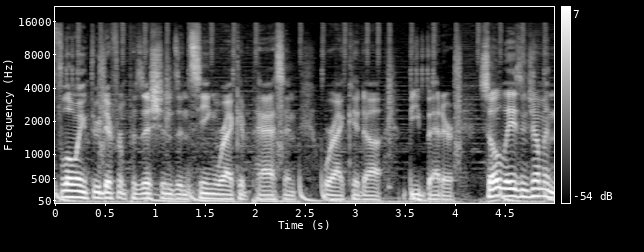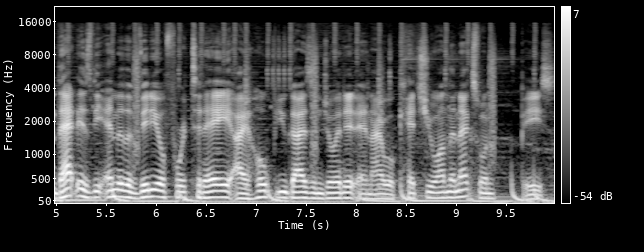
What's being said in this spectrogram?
flowing through different positions and seeing where I could pass and where I could uh, be better. So ladies and gentlemen, that is the end of the video for today. I hope you guys enjoyed it and I will catch you on the next one. Peace.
